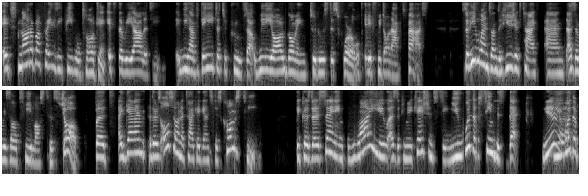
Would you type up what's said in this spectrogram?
it's not about crazy people talking, it's the reality. We have data to prove that we are going to lose this world if we don't act fast. So he went under huge attack, and as a result, he lost his job. But again, there's also an attack against his comms team because they're saying, why you as the communications team, you would have seen his deck. Yeah. You would have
